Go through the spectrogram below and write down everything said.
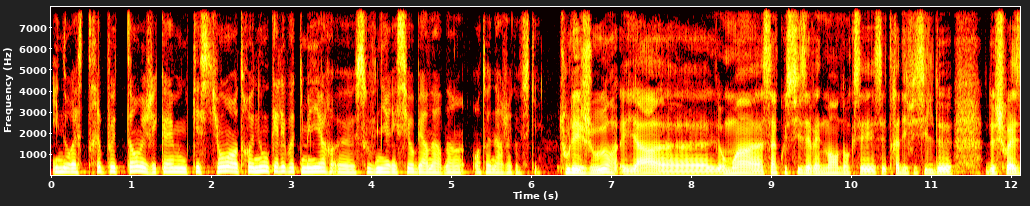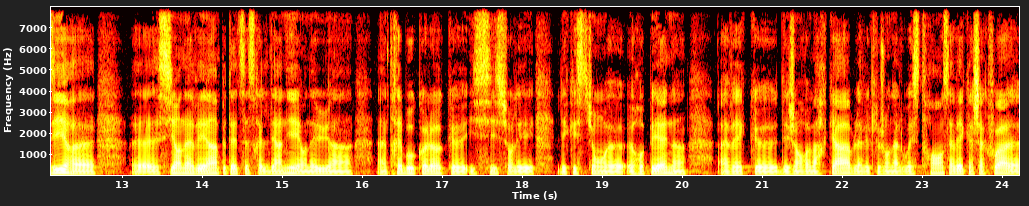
Il nous reste très peu de temps, mais j'ai quand même une question. Entre nous, quel est votre meilleur euh, souvenir ici au Bernardin, Antoine Arjakovski tous les jours, il y a euh, au moins cinq ou six événements, donc c'est très difficile de, de choisir. Euh, euh, S'il y en avait un, peut-être ce serait le dernier. On a eu un, très beau colloque euh, ici sur les, questions euh, européennes, hein, avec des gens remarquables, avec le journal Ouest France, avec à chaque fois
